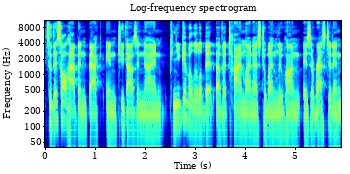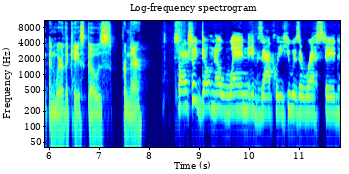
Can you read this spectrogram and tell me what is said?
So this all happened back in 2009. Can you give a little bit of a timeline as to when Lujan is arrested and, and where the case goes from there? So I actually don't know when exactly he was arrested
